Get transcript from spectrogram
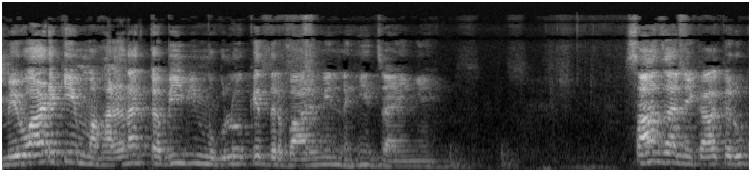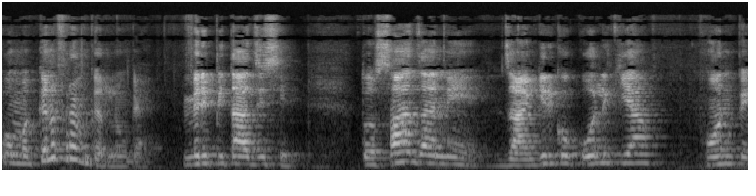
मेवाड़ के महाराणा कभी भी मुगलों के दरबार में नहीं जाएँगे। शाहजहां ने कहा कि रुको, मैं कन्फर्म कर लूँगा, मेरे पिताजी से। तो शाहजहां ने जहांगीर को कॉल किया फ़ोन पे,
